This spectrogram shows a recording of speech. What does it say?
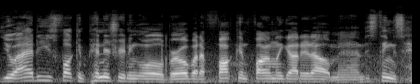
Yo, I had to use fucking penetrating oil, bro, but I fucking finally got it out, man. This thing's heavy.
